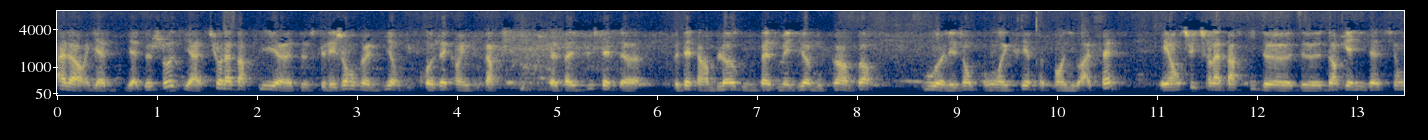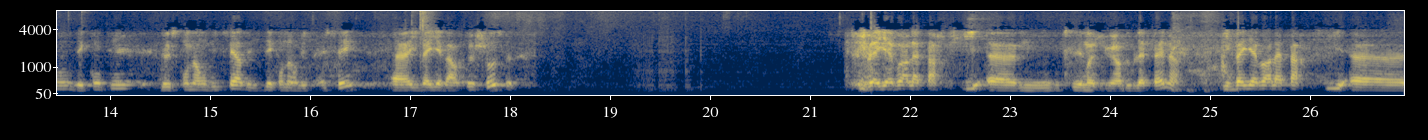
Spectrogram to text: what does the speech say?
Alors, il y, a, deux choses. Il y a sur la partie de ce que les gens veulent dire du projet quand ils participent, ça va juste être peut-être un blog ou une page médium ou peu importe, où les gens pourront écrire, en libre accès. Et ensuite, sur la partie de- de- d'organisation des contenus, de ce qu'on a envie de faire, des idées qu'on a envie de pousser, il va y avoir deux choses. Il va y avoir la partie, euh, excusez-moi, j'ai eu un double appel. Il va y avoir la partie euh,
